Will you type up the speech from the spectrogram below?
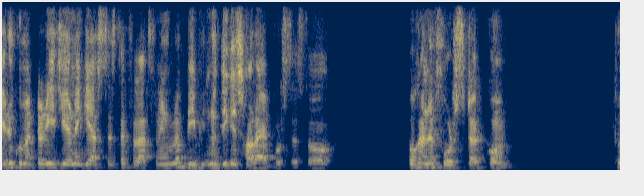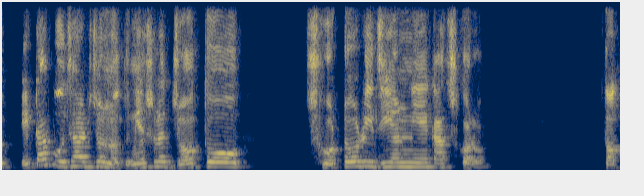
এরকম একটা রিজিয়নে গিয়ে আস্তে আস্তে ফ্লাক্স লাইনগুলো বিভিন্ন দিকে ছড়ায় পড়ছে, তো ওখানে ফোর্সটা কম। তো এটা বোঝার জন্য তুমি আসলে যত ছোট রিজিয়ন নিয়ে কাজ করো, তত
